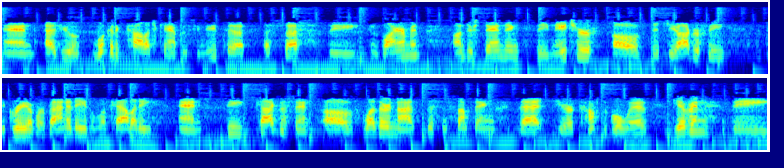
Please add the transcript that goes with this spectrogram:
And as you look at a college campus, you need to assess the environment, understanding the nature of the geography, degree of urbanity, the locality, and be cognizant of whether or not this is something that you're comfortable with given the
